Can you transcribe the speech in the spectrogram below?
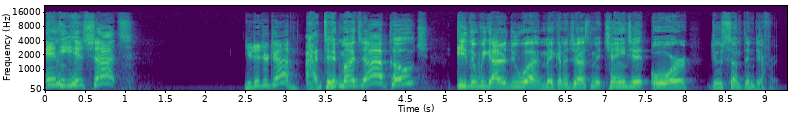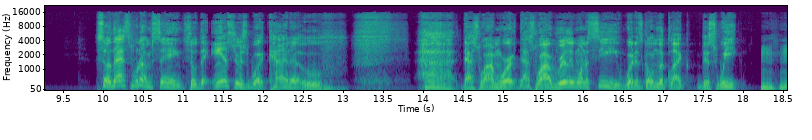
and he hit shots. You did your job. I did my job, coach. Either we got to do what? Make an adjustment, change it, or do something different. So that's what I'm saying. So the answer is what kind of oof. that's why I'm worried. That's why I really want to see what it's going to look like this week. Mm-hmm.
